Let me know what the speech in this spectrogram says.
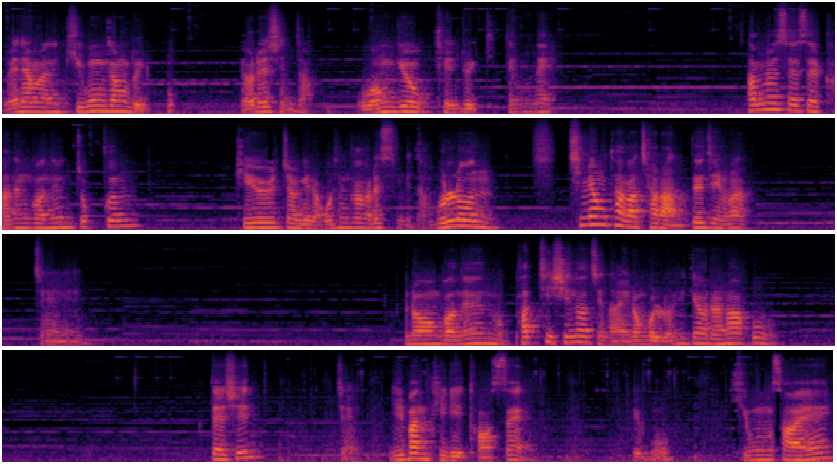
왜냐면 기공장도 있고 열의 신장 원교옥 딜도 있기 때문에 3회셋을 가는 거는 조금 비효율적이라고 생각을 했습니다. 물론 치명타가 잘 안 뜨지만 이제 그런 거는 뭐 파티 시너지나 이런 걸로 해결을 하고 그 대신 이제 일반 딜이 더 센 그리고 기공사의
